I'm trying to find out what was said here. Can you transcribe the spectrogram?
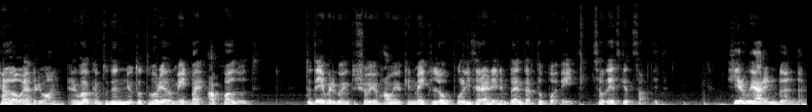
Hello everyone and welcome to the new tutorial made by Aqualood. Today we're going to show you how you can make low poly terrain in Blender 2.8. So let's get started. Here we are in Blender.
